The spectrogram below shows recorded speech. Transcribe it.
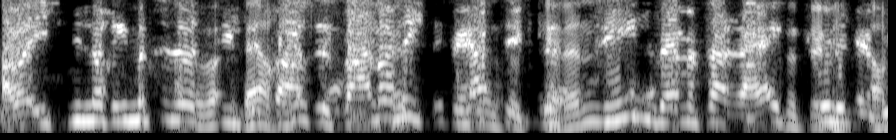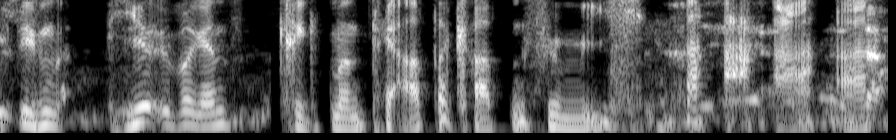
Aber ich will noch immer zu der Aber Zieldebatte. Es war noch nicht fertig. Das? Ziel, wenn man es erreicht, Auf diesem, hier übrigens kriegt man Theaterkarten für mich. der,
